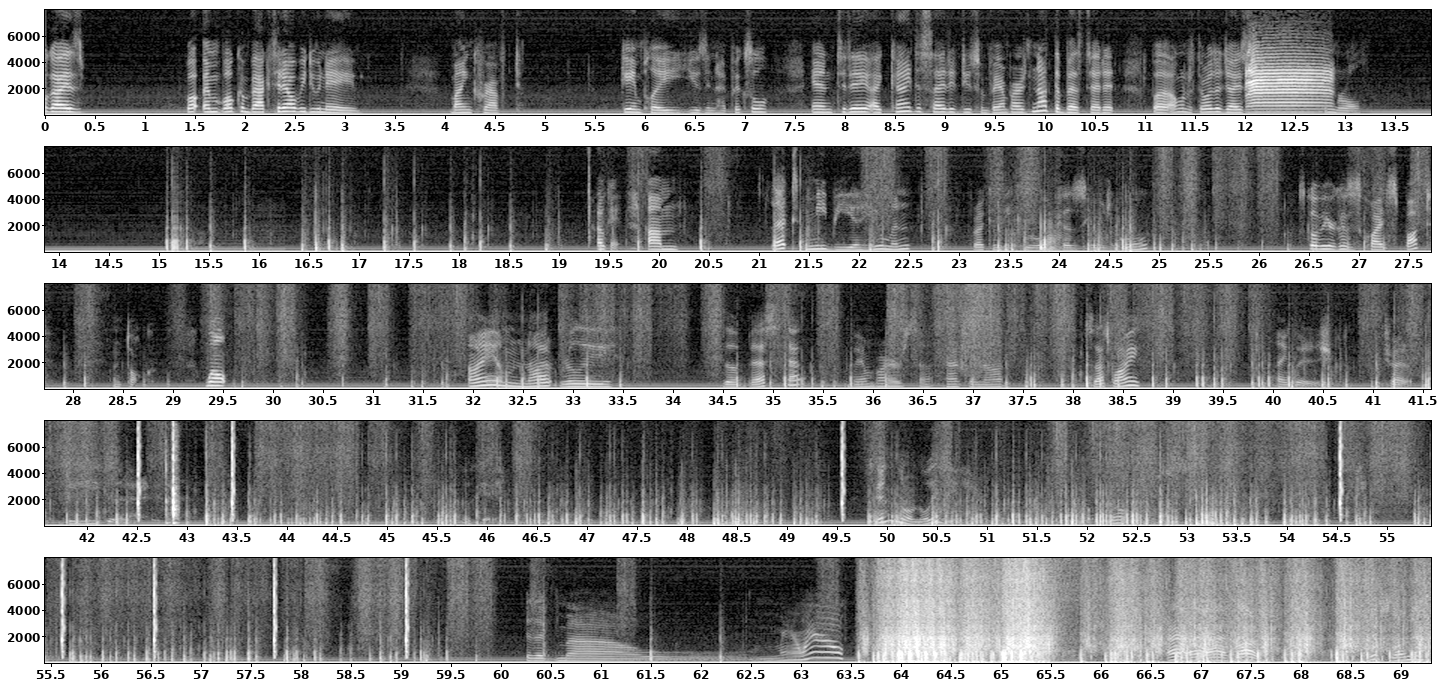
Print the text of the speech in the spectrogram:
Hello guys, well, and welcome back. Today I'll be doing a Minecraft gameplay using Hypixel. And today I kind of decided to do some vampires. Not the best at it, but I'm going to throw the dice and roll. Okay, um, let me be a human, but I can be cool because humans are cool. Let's go over here because it's a quiet spot and talk. Well, I am not really the best at vampires. Actually, not. So that's why I'm going to try to be good at it. Okay. It's getting a little noisy in here. But no. Is it meow? Meow meow. Ah, ah, ah, loud. Is there slowness?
